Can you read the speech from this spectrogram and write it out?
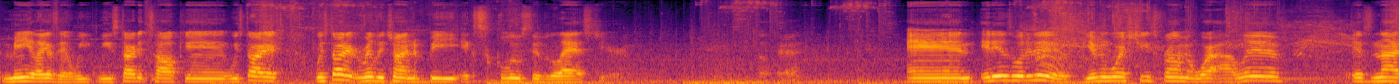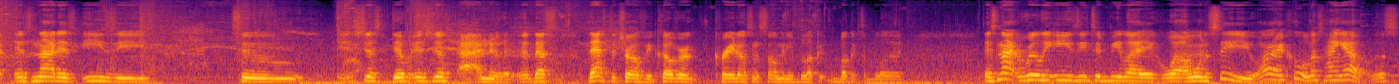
me like i said we we started talking. We started we started really trying to be exclusive last year. Okay. and it is what it is. Given where she's from and where i live it's not it's not as easy to it's just diff- it's just i knew it that's that's the trophy. Cover kratos in so many bucket, buckets of blood it's not really easy to be like well i want to see you all right cool let's hang out let's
